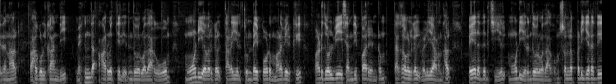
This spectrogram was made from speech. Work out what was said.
இதனால் ராகுல் காந்தி மிகுந்த ஆர்வத்தில் இருந்து வருவதாகவும் மோடி அவர்கள் தலையில் துண்டை போடும் அளவிற்கு படுதோல்வியை சந்திப்பார் என்றும் தகவல்கள் வெளியானதால் பேரதிர்ச்சியில் மோடி இருந்து வருவதாகவும் சொல்லப்படுகிறது.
